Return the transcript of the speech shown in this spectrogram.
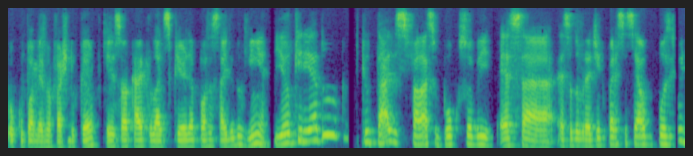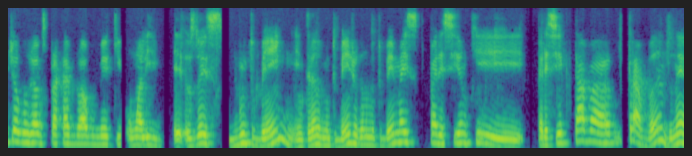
ocupam a mesma faixa do campo, ele só cai para o lado esquerdo após a saída do Vinha. E eu queria do, que o Thales falasse um pouco sobre essa, essa dobradinha que parecia ser algo positivo de alguns jogos para cá virou algo meio que um ali, os dois muito bem, entrando muito bem, jogando muito bem, mas pareciam que parecia que tava travando, né?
